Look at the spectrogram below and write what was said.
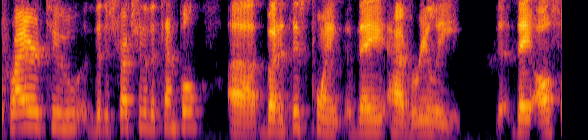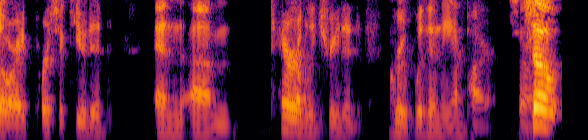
prior to the destruction of the temple, uh, but at this point, they have really, they also are a persecuted and um, terribly treated group within the empire. So, so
